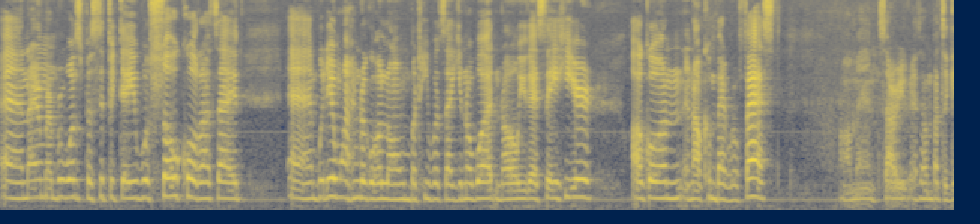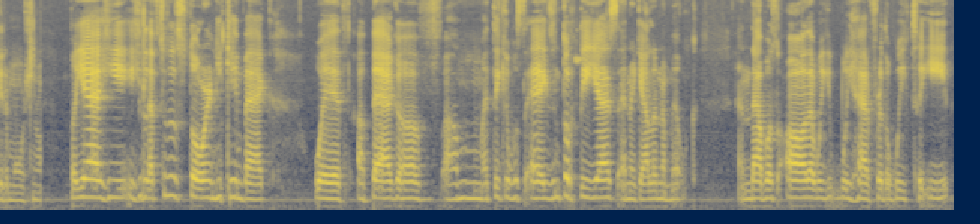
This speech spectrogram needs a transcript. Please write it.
And I remember one specific day it was so cold outside, and we didn't want him to go alone. But he was like, you know what? No, you guys stay here. I'll go on and I'll come back real fast. Oh man, sorry you guys, I'm about to get emotional. But yeah, he he left to the store and he came back with a bag of um I think it was eggs and tortillas and a gallon of milk and that was all that we we had for the week to eat.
